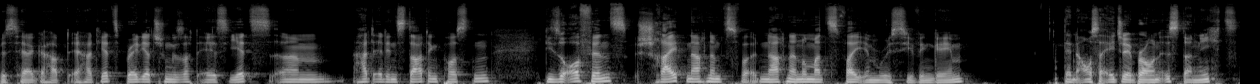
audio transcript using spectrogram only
bisher gehabt. Er hat jetzt, Brady hat schon gesagt, er ist jetzt, ähm, hat er den Starting-Posten. Diese Offense schreit nach, einem, nach einer Nummer zwei im Receiving Game. Denn außer AJ Brown ist da nichts.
